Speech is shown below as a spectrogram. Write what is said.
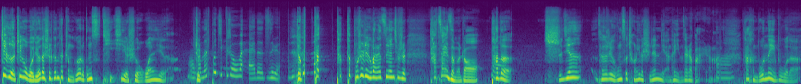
这个这个，我觉得是跟他整个的公司体系是有关系的。我们不接受外来的资源。他他他不是这个外来资源，就是他再怎么着，他的时间，它的这个公司成立的时间点，它已经在这摆着了。啊，它很多内部的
